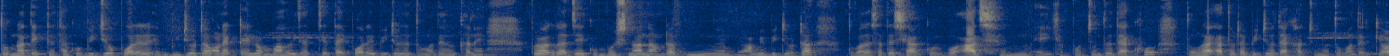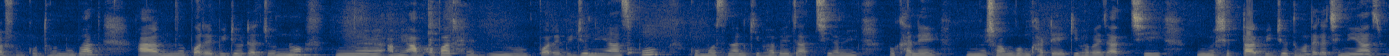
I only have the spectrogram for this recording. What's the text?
তোমরা দেখতে থাকো ভিডিও, পরের ভিডিওটা অনেকটাই লম্বা হয়ে যাচ্ছে, তাই পরের ভিডিওতে তোমাদের ওখানে প্রয়াগরাজে কুম্ভ স্নান আমরা আমি ভিডিওটা তোমাদের সাথে শেয়ার করব। আজ এই পর্যন্ত দেখো, তোমরা এতটা ভিডিও দেখার জন্য তোমাদেরকে অসংখ্য ধন্যবাদ। আর পরের ভিডিওটার জন্য আমি আব- আবার পরের ভিডিও নিয়ে আসব। কুম্ভ স্নান কীভাবে যাচ্ছি আমি ওখানে সঙ্গম ঘাটে কীভাবে যাচ্ছি সে তার ভিডিও তোমাদের কাছে নিয়ে আসব।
